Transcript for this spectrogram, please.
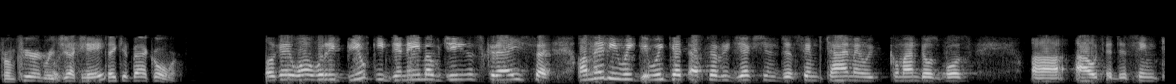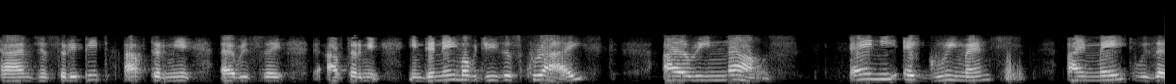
from fear and rejection. Okay. Take it back over. Okay, well, we rebuke in the name of Jesus Christ. Uh, or maybe we we get after rejection at the same time and we command those both uh, out at the same time. Just repeat after me. Every say after me. In the name of Jesus Christ, I renounce any agreements I made with the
